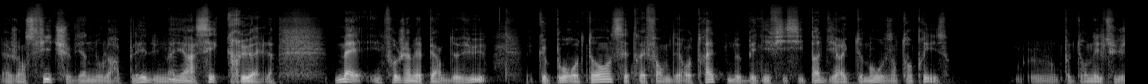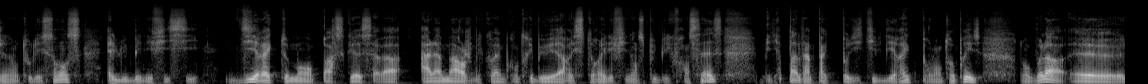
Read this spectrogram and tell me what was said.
L'agence Fitch vient de nous le rappeler d'une manière assez cruelle. Mais il ne faut jamais perdre de vue que pour autant, cette réforme des retraites ne bénéficie pas directement aux entreprises on peut tourner le sujet dans tous les sens, elle lui bénéficie directement parce que ça va à la marge, mais quand même contribuer à restaurer les finances publiques françaises, mais il n'y a pas d'impact positif direct pour l'entreprise. Donc voilà, euh,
